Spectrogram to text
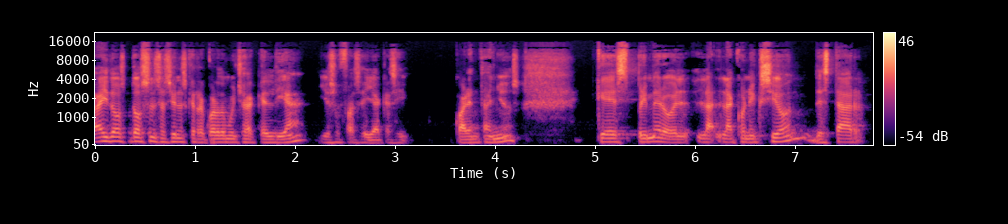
hay dos, dos sensaciones que recuerdo mucho de aquel día, y eso fue hace ya casi 40 años, que es primero la, conexión de estar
